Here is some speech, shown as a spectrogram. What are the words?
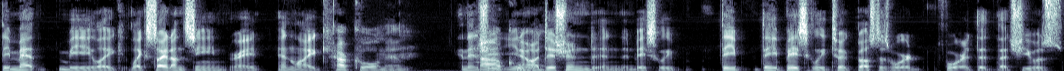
they met me like like sight unseen, right? And like How cool, man. and then How she you know auditioned and, and basically they they basically took Busta's word for it that that she was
